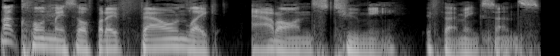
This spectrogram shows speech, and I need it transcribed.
not cloned myself, but I've found like add-ons to me, if that makes sense.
